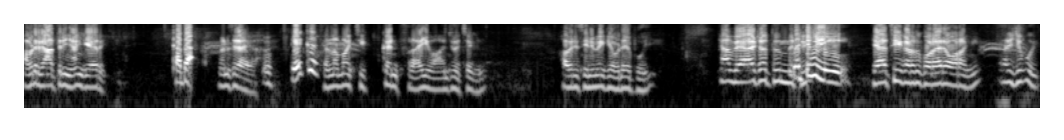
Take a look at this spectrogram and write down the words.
അവിടെ രാത്രി ഞാൻ കയറി കഥ. മനസ്സിലായോ? കേക്ക്. എന്നമ്മ ചിക്കൻ ഫ്രൈ വാങ്ങിച്ചു വെച്ചേക്കണ്. അവർ സിനിമയ്ക്ക് എവിടെ പോയി? ഞാൻ വേഷത്ത് എ സി കിടന്ന് കുറേ നേരം ഉറങ്ങി. അരിച്ചു പോയി.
